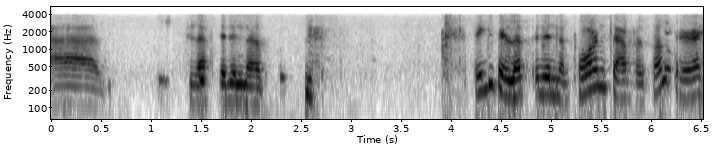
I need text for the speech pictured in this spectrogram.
Uh, left it in the. I think they left it in the porn shop or something. Right?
